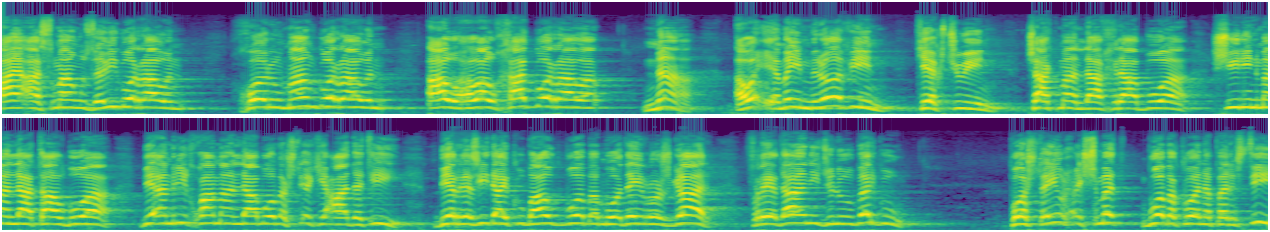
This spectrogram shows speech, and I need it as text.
ئایا ئاسمان و زەوی گۆڕاون؟ خۆر و مانگ گۆڕاون؟ ئاو و هەوا و خاک گۆڕاوە؟ نا، ئەوە ئێمەی مرۆڤین تێکچووین، چاکمان لا خراپ بووە، شیرینمان لا تاڵ بووە، بێ ئەمری خوامان لا بووە بە شتێکی عادەتی، بێ ڕێزی دایک و باوک بووە بە مۆدەی ڕۆژگار، فڕێدانی جلوبەرگ و پۆشتەیی و حیشمەت بووە بە کۆنەپەرستی،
